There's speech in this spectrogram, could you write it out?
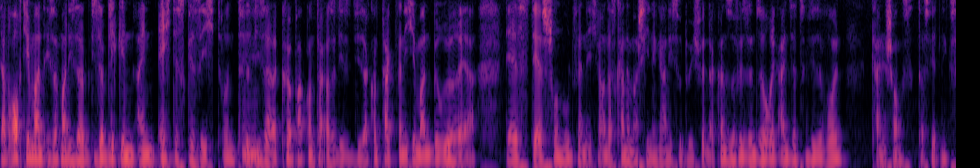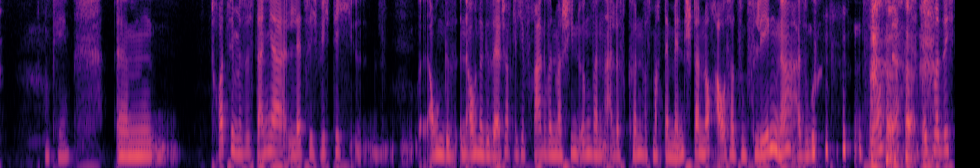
Da braucht jemand, ich sag mal, dieser, dieser Blick in ein echtes Gesicht und mhm. dieser Körperkontakt, also diese, dieser Kontakt, wenn ich jemanden berühre, ja, der ist, der ist schon notwendig. Ja, und das kann eine Maschine gar nicht so durchführen. Da können sie so viel Sensorik einsetzen, wie sie wollen. Keine Chance. Das wird nichts. Okay. Ähm, Trotzdem ist es dann ja letztlich wichtig, auch, ein, auch, eine gesellschaftliche Frage, wenn Maschinen irgendwann alles können, was macht der Mensch dann noch, außer zum Pflegen? Ne? Also so, ne? muss man sich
